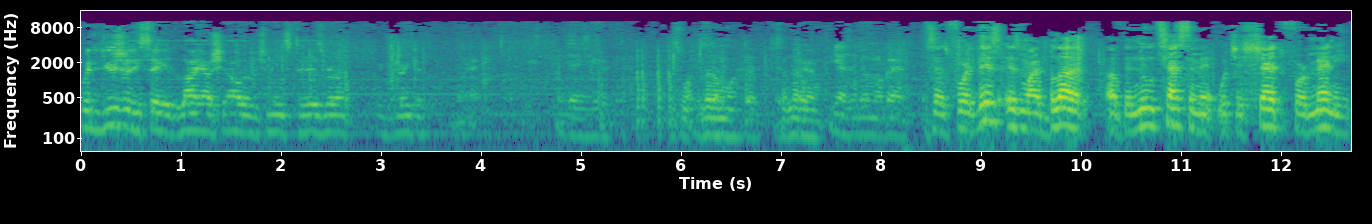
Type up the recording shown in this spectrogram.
would usually say La Yashala, which means to Israel. We drink it. And then you, Just one, a little more. Just a little more. yes, a little more. Go ahead. It says, For this is my blood of the New Testament, which is shed for many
